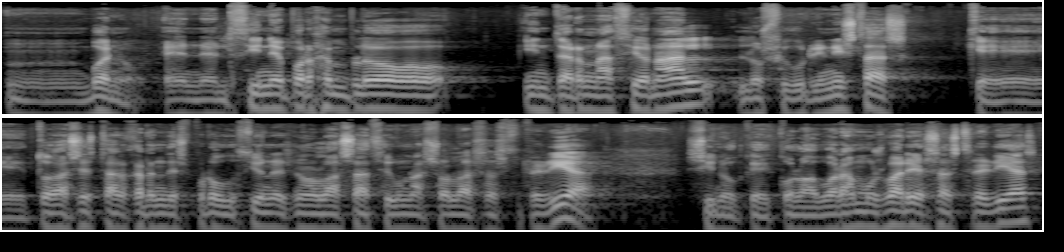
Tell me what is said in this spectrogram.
mm, bueno, en el cine, por ejemplo, internacional, los figurinistas que todas estas grandes producciones no las hace una sola sastrería, sino que colaboramos varias sastrerías,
